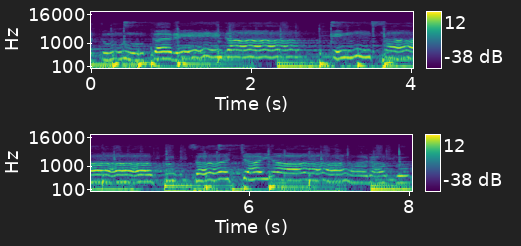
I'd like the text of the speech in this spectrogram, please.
तू करेगा इंसाफ सच्चा या रब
